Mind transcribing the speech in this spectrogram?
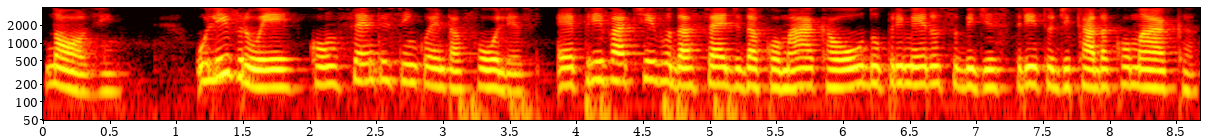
9. O livro E, com 150 folhas, é privativo da sede da comarca ou do primeiro subdistrito de cada comarca,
